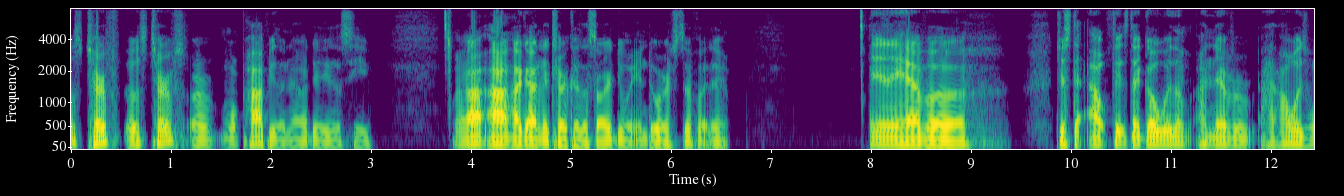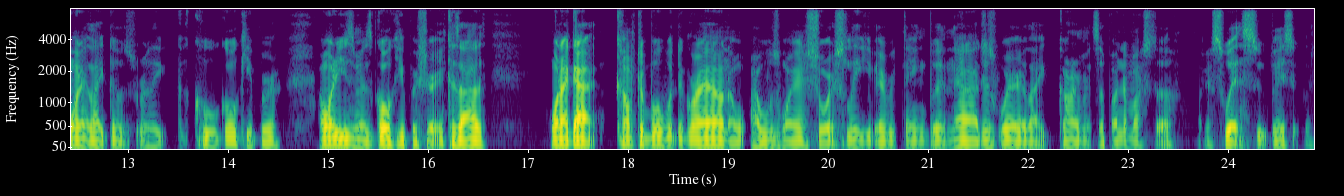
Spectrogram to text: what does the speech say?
those turf those turfs are more popular nowadays. I see. I I, I got into turf because I started doing indoor stuff like that. And then they have uh just the outfits that go with them. I never, I always wanted like those really cool goalkeeper. I want to use them as goalkeeper shirt because I, when I got comfortable with the ground, I, I, was wearing short sleeve everything. But now I just wear like garments up under my stuff, like a sweatsuit basically.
